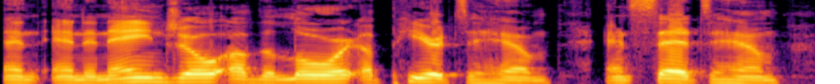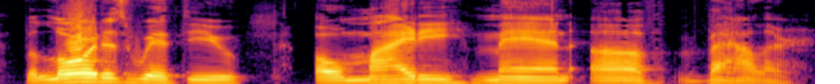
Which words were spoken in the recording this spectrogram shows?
And, and an angel of the Lord appeared to him and said to him, The Lord is with you, O mighty man of valor.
